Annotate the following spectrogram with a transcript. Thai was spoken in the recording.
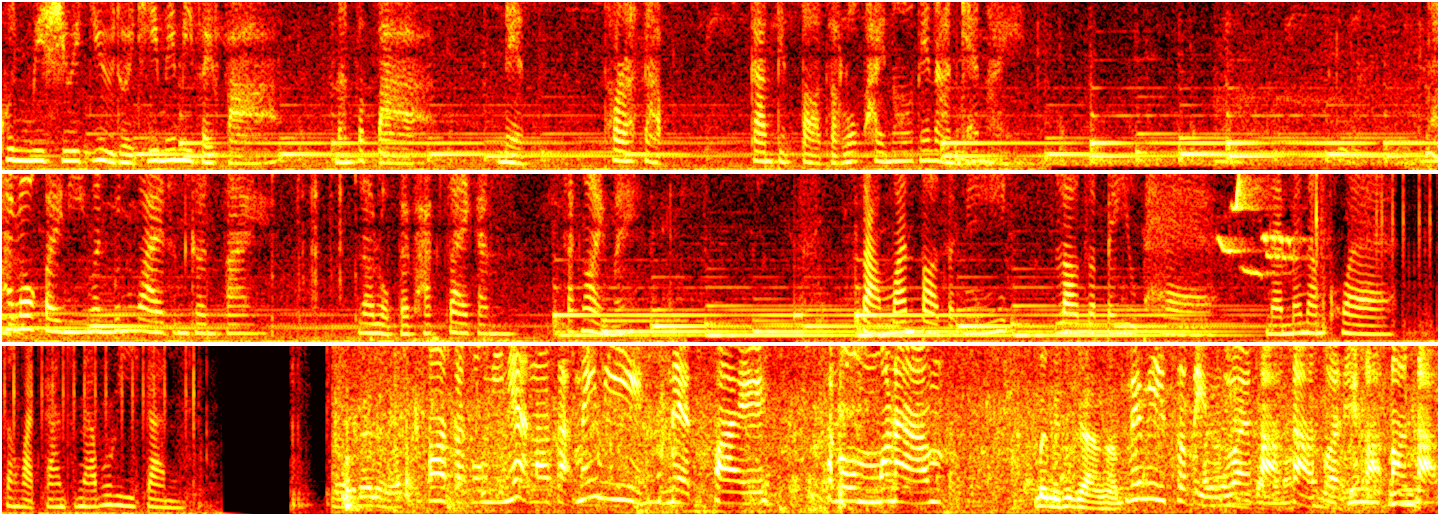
คุณมีชีวิตอยู่โดยที่ไม่มีไฟฟ้า น้ำประปา เน็ต โทรศัพท์ การติดต่อจากโลกภายนอกได้นานแค่ไหน ถ้าโลกใบนี้มันวุ่นวายจนเกินไป เราหลบไปพักใจกัน สักหน่อยไหม สามวันต่อจากนี้ เราจะไปอยู่แพในแม่น้ำแคว จังหวัดกาญจนบุรีกัน ต่อจากตรงนี้เนี่ย เราจะไม่มีเน็ตไฟพัดลมหม้อน้ำ ไม่มีทุกอย่างครับ ไม่มีสติด้วยค่ะ ค่ะ สวัสดีค่ะตอนค่ะ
